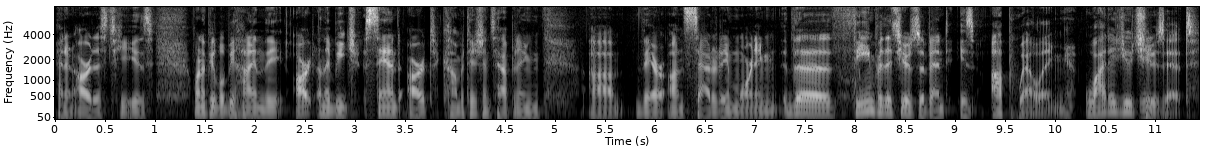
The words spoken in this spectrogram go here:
and an artist. He is one of the people behind the Art on the Beach sand art competitions happening uh, there on Saturday morning. The theme for this year's event is upwelling. Why did you choose it?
